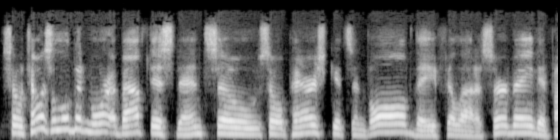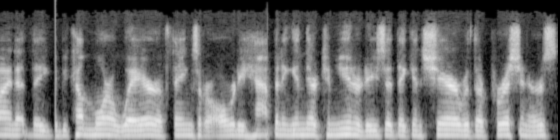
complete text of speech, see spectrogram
So tell us a little bit more about this then. So so a parish gets involved, they fill out a survey, they find that they become more aware of things that are already happening in their communities that they can share with their parishioners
